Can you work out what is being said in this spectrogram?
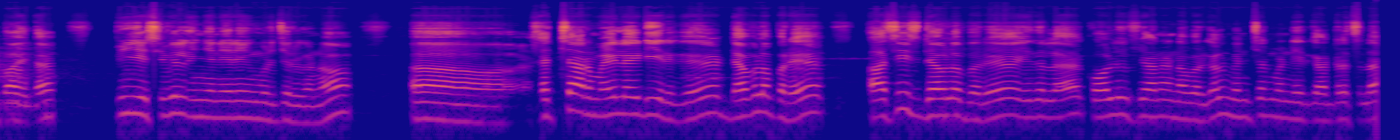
துபாயில். பிஏ சிவில் இன்ஜினியரிங் முடிச்சிருக்கணும். ஹெச்ஆர் மெயில் ஐடி இருக்குது டெவலப்பரு அசீஸ் டெவலப்பரு இதில் குவாலிஃபையான நபர்கள் மென்ஷன் பண்ணியிருக்க அட்ரஸில்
